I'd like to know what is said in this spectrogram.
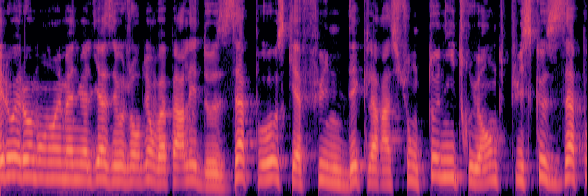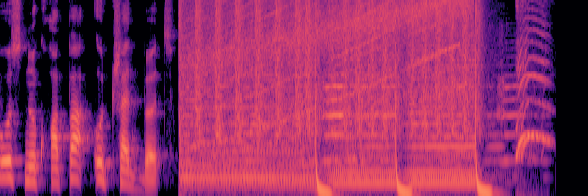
Hello, hello, mon nom est Emmanuel Diaz et aujourd'hui on va parler de Zappos qui a fait une déclaration tonitruante puisque Zappos ne croit pas au chatbot.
